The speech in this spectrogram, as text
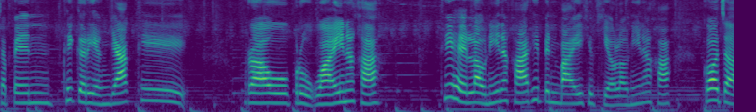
จะเป็นพริกกระเรียงยักษ์ที่เราปลูกไว้นะคะ ที่เห็นเหล่านี้นะคะที่เป็นใบเขียวๆเหล่านี้นะคะ ก็จะ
